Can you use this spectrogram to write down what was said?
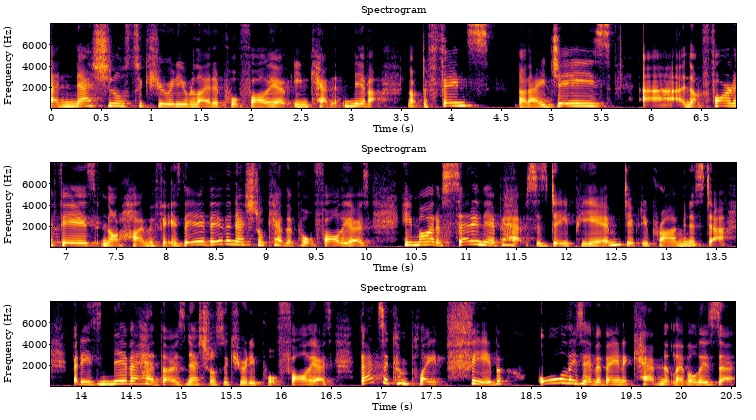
a national security related portfolio in cabinet. Never. Not defence, not AGs, uh, not foreign affairs, not home affairs. They're, they're the national cabinet portfolios. He might have sat in there perhaps as DPM, Deputy Prime Minister, but he's never had those national security portfolios. That's a complete fib all he's ever been at cabinet level is a,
